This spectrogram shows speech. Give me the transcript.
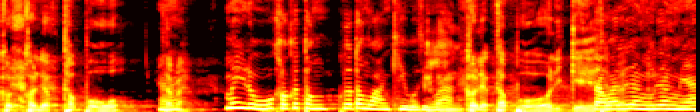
เขาเขาเรียกทัพโป ใช่ไหมฮะไม่รู้เขาก็ต้องก็ต้องวางคิวสิว่าเขาเรียกทัพโปลิเก แต่ใช่ว่าไหมเรื่องเรื่องเนี้ย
